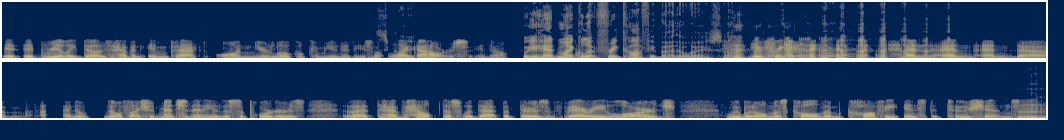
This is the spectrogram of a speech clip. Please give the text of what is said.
it, it really does have an impact on your local communities That's like great. ours. You know. Well, you had Michael at free coffee, by the way. So free, and and and um, I don't know if I should mention any of the supporters that have helped us with that, but there's very large. We would almost call them coffee institutions hmm.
